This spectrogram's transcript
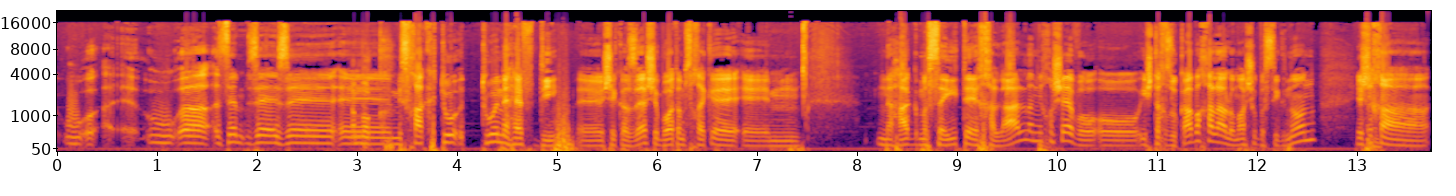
הוא, הוא, אה, זה, זה, זה אה. משחק 2 and a half D אה, שכזה, שבו אתה משחק אה, אה, נהג משאית אה, חלל, אני חושב, או, או איש תחזוקה בחלל, או משהו בסגנון. יש לך... אה,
